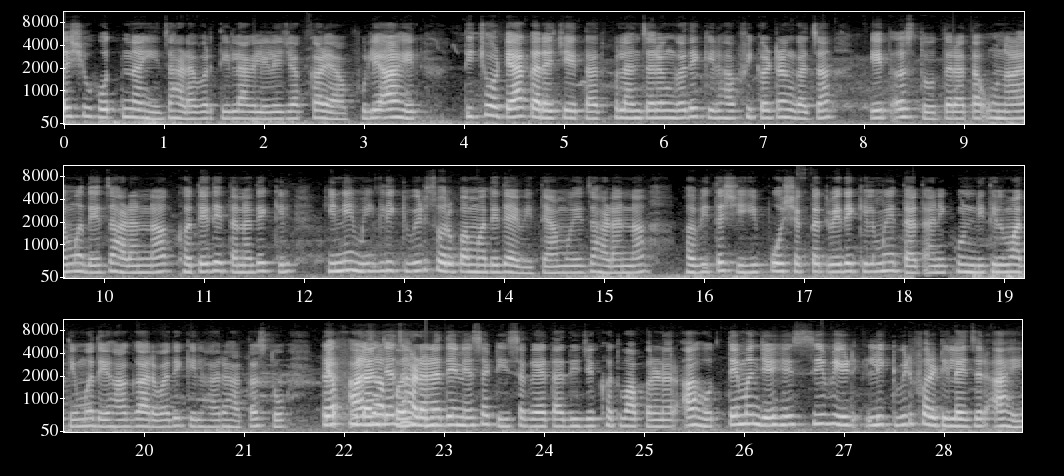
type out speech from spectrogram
तशी होत नाही. झाडावरती लागलेल्या ज्या कळ्या फुले आहेत ती छोट्या आकाराची येतात. फुलांचा रंग देखील हा फिकट रंगाचा येत असतो. तर आता उन्हाळ्यामध्ये झाडांना खते देताना देखील ही नेहमी लिक्विड स्वरूपामध्ये द्यावी. त्यामुळे झाडांना हवी तशी ही पोषक तत्वे देखील मिळतात आणि कुंडीतील मातीमध्ये हा गारवा देखील हा राहत असतो. तर फुलांच्या झाडांना देण्यासाठी सगळ्यात आधी जे खत वापरणार आहोत ते म्हणजे हे सीवीड लिक्विड फर्टिलायझर आहे.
